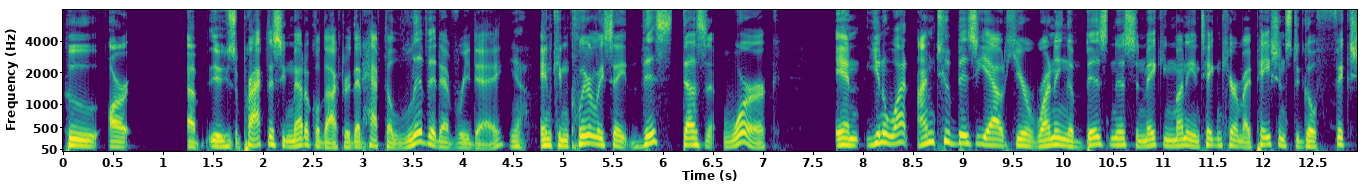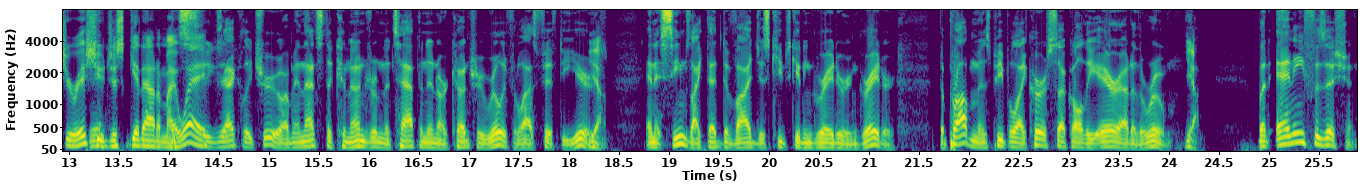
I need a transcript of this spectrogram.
who are a, who's a practicing medical doctor that have to live it every day Yeah. and can clearly say this doesn't work and you know what? I'm too busy out here running a business and making money and taking care of my patients to go fix your issue. Just get out of my That's way. exactly true. I mean, that's the conundrum that's happened in our country really for the last 50 years. Yeah. And it seems like that divide just keeps getting greater and greater. The problem is people like her suck all the air out of the room. Yeah. But any physician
